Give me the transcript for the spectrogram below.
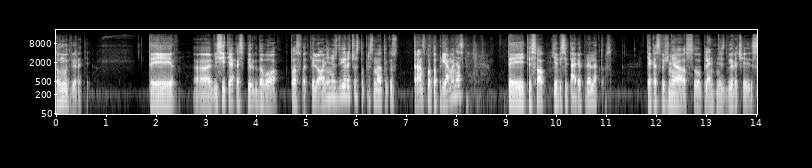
kalnų dviratį. Tai a, visi tie, kas pirkdavo tuos vat, kelioninius dviračius, ta prasme, tokius transporto priemonės, tai tiesiog jie visi perėjo prie elektros. Tie, kas važinėjo su plentiniais dviračiais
